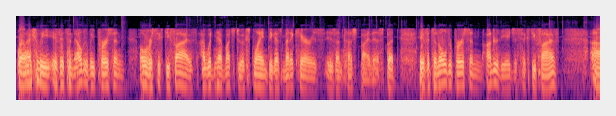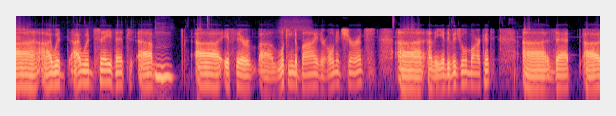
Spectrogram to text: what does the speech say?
Well, actually, if it's an elderly person over 65, I wouldn't have much to explain because Medicare is, is untouched by this. But if it's an older person under the age of 65, uh, I would I would say that um, mm-hmm. Uh, if they're uh, looking to buy their own insurance uh, on the individual market, uh, that uh,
